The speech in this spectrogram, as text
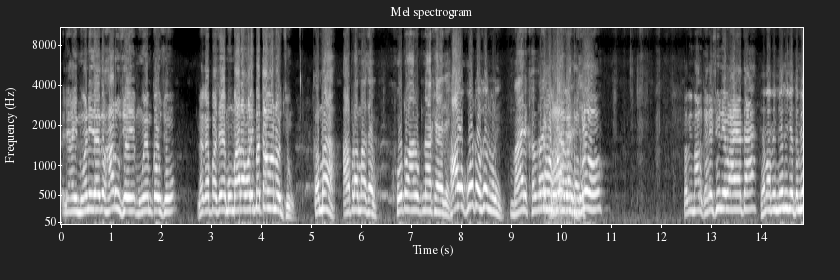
એટલે અહીં મોની જાય તો સારું છે હું એમ કહું છું. નકર પછી હું મારા વાળી બતાવવાનો જ છું. કમા આપણા માથે ખોટો આરોપ નાખ્યા છે. હાવ ખોટો છે ને વળી. મારે ખબર. તમે મારા ઘરે શું લેવા આયા હતા? તેમાં બી મેલી જો તમે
